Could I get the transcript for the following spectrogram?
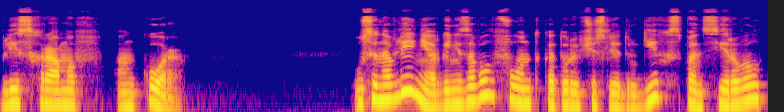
близ храмов Анкора. Усыновление организовал фонд, который в числе других спонсировал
